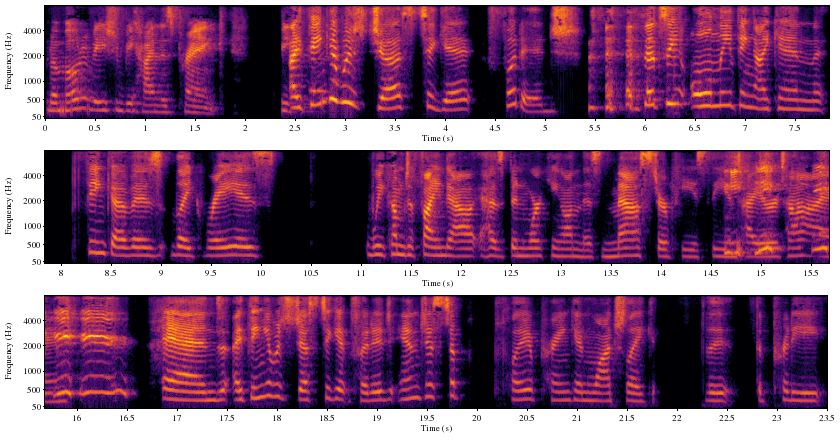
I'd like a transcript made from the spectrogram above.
the motivation behind this prank. Because- i think it was just to get footage. That's the only thing i can think of is like ray is we come to find out has been working on this masterpiece the entire time. And i think it was just to get footage and just to play a prank and watch like the the pretty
